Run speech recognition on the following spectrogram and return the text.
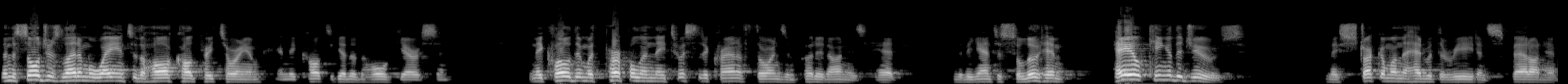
Then the soldiers led him away into the hall called Praetorium, and they called together the whole garrison. And they clothed him with purple, and they twisted a crown of thorns and put it on his head. And they began to salute him, Hail, King of the Jews! And they struck him on the head with the reed and spat on him.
